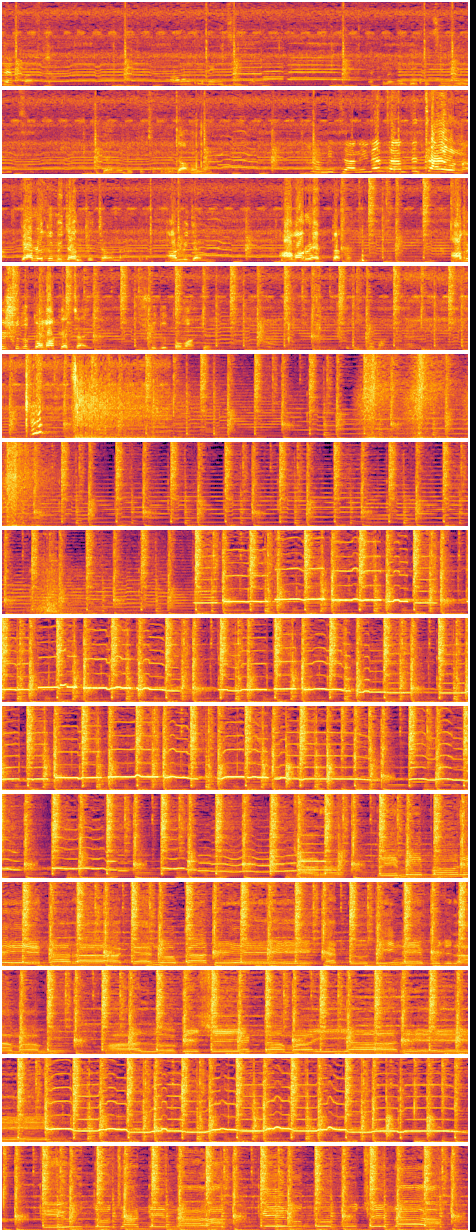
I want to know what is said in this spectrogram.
কেন? আমি দেখেছি তুমি জানো না? আমি জানি জানতে চাইও না। কেন তুমি জানতে চাও না? আমি জানি। আমারও এক টাকা আমি শুধু তোমাকে চাই। শুধু তোমাকে। শুধু তোমাকে। কাঁদে এতদিনে বুঝলাম আমি ভালোবেসে একটা মাইয়া রে। কেউ তো জানে না, কেউ তো বুঝে না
